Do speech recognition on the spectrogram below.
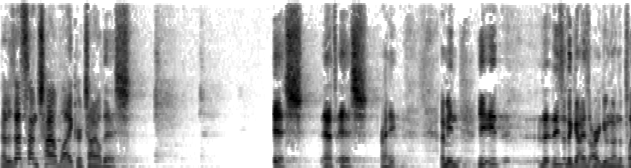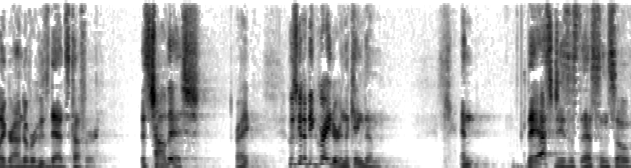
Now, does that sound childlike or childish? Ish. That's ish, right? I mean, these are the guys arguing on the playground over whose dad's tougher. It's childish, right? Who's going to be greater in the kingdom? And they asked Jesus this, and so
